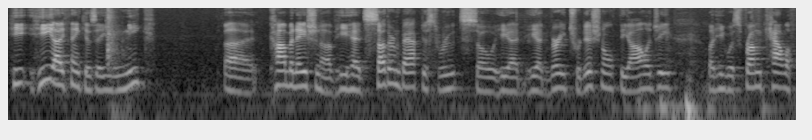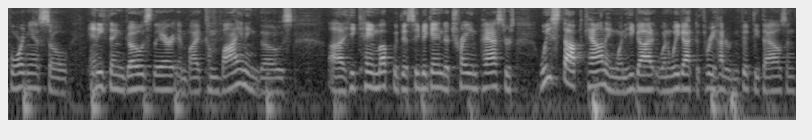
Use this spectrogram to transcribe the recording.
he, he, I think, is a unique uh, combination of he had Southern Baptist roots, so he had he had very traditional theology, but he was from California, so anything goes there. And by combining those, uh, he came up with this. He began to train pastors. We stopped counting when he got when we got to 350,000.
